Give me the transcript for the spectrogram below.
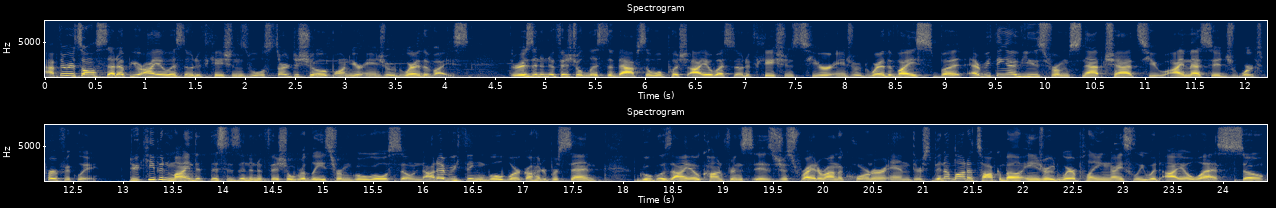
After it's all set up, your iOS notifications will start to show up on your Android Wear device. There isn't an official list of apps that will push iOS notifications to your Android Wear device, but everything I've used from Snapchat to iMessage works perfectly. Do keep in mind that this isn't an official release from Google, so not everything will work 100%. Google's I.O. conference is just right around the corner, and there's been a lot of talk about Android Wear playing nicely with iOS, so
